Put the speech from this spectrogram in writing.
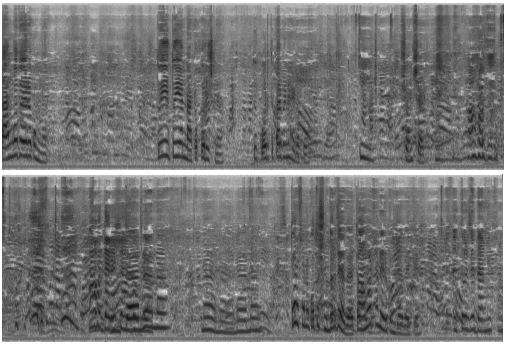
দামগো তো এরকম না। তুই তুই আর নাটক করিস না। তুই করতে পারবি না এটা কি? সংসার। আমাদের। আমাদের না না না না না না। তোর ফোনে কত সুন্দর দেওয়া যায় তো আমার ফোনে এরকম দেওয়া যায় কে? তোর যে দামি ফোন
